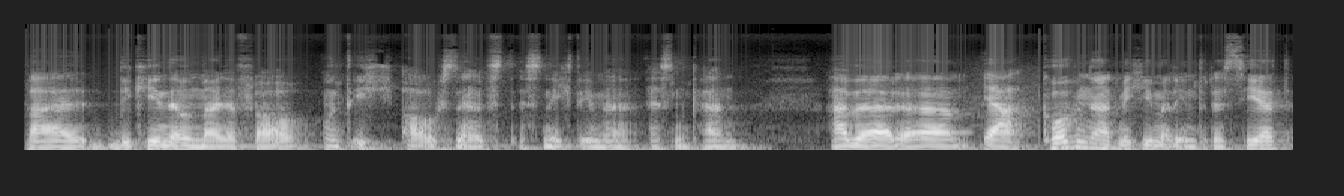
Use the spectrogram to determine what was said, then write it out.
weil die Kinder und meine Frau und ich auch selbst es nicht immer essen kann. Aber äh, ja, Kochen hat mich immer interessiert.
